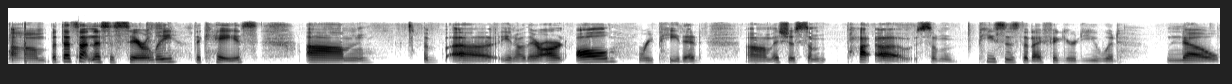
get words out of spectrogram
Um, but that's not necessarily the case. Um, uh, you know, there aren't all repeated. Um, it's just some uh, some pieces that I figured you would know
